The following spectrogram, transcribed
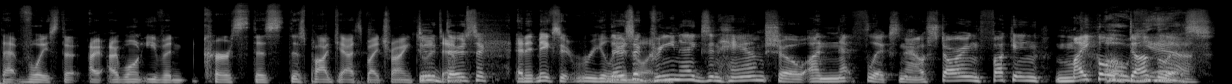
that voice that I, I won't even curse this this podcast by trying to Dude, attempt. there's a and it makes it really there's annoying. a green eggs and ham show on Netflix now, starring fucking Michael Oh, Douglas.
